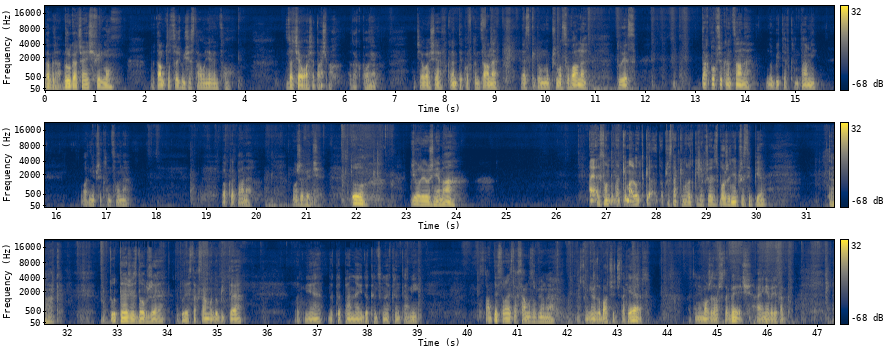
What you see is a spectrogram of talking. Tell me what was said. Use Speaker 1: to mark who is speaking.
Speaker 1: Dobra, druga część filmu, bo tam to coś mi się stało, nie wiem co. Zacięła się taśma, że tak powiem. Zacięła się, wkręty powkręcane, deski pom- przymocowane. Tu jest tak poprzykręcane, dobite wkrętami, ładnie przykręcone, doklepane. Może być. Tu dziury już nie ma. A jak są to takie malutkie, to przez takie malutkie się zboże nie przesypie. Tak. Tu też jest dobrze. Tu jest tak samo dobite. Ładnie doklepane i dokręcone wkrętami. Z tamtej strony jest tak samo zrobione. Jeszcze będziemy zobaczyć, czy tak jest. Ale to nie może zawsze tak być. A jak nie będzie tak.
